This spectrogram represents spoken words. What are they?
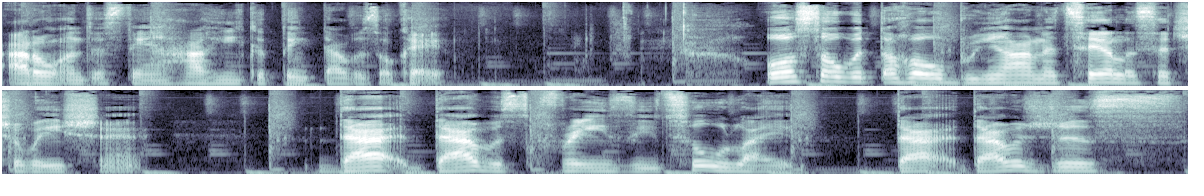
I don't understand how he could think that was okay. Also with the whole Breonna Taylor situation, that that was crazy too. Like that that was just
